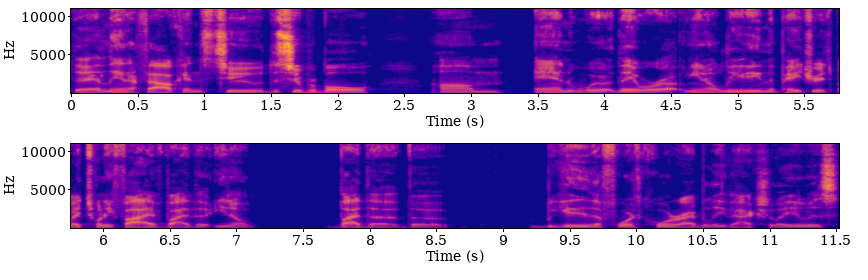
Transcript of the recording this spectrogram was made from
the Atlanta Falcons to the Super Bowl, um, and they were you know leading the Patriots by 25 by the you know by the the beginning of the fourth quarter, I believe. Actually, it was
